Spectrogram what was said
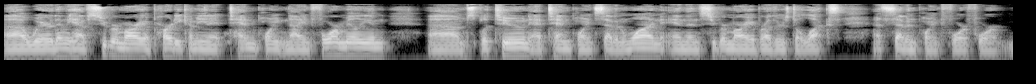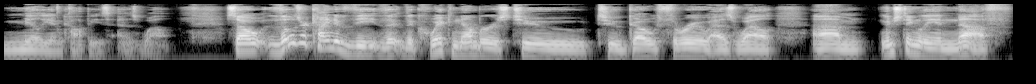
uh, where then we have Super Mario Party coming in at 10.94 million um, Splatoon at 10.71, and then Super Mario Brothers Deluxe at 7.44 million copies as well. So those are kind of the, the, the quick numbers to, to go through as well. Um, interestingly enough,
